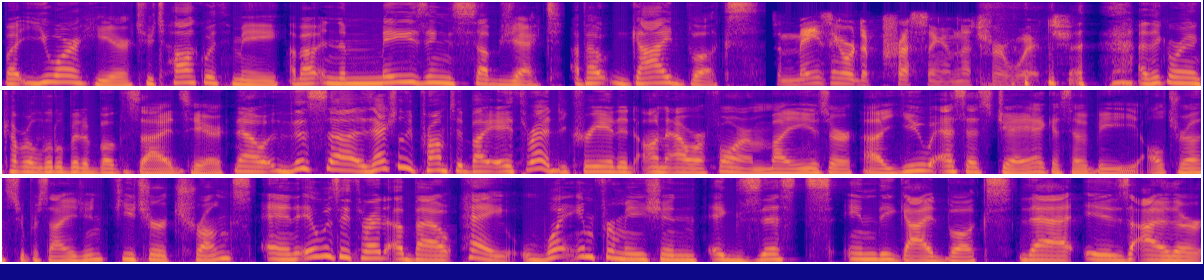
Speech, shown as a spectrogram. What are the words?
But you are here to talk with me about an amazing subject about guidebooks. It's amazing or depressing. I'm not sure which. I think we're going to cover a little bit of both sides here. Now, this uh, is actually prompted by a thread created on our forum by user uh, USSJ. I guess that would be Ultra Super Saiyan Future Trunks. And it was a thread about hey, what information exists in the guidebooks that is either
